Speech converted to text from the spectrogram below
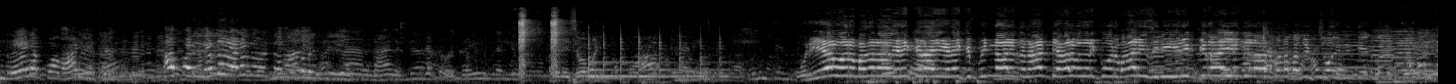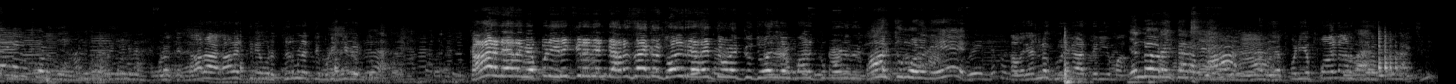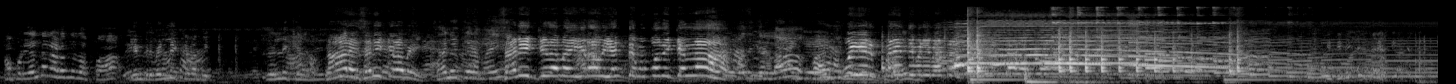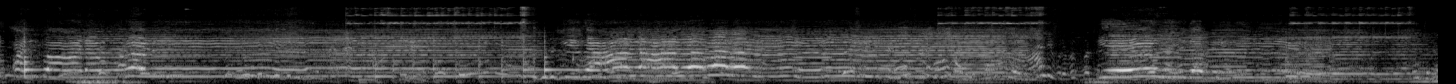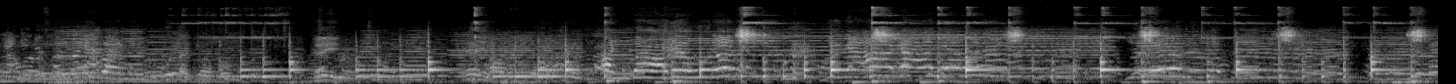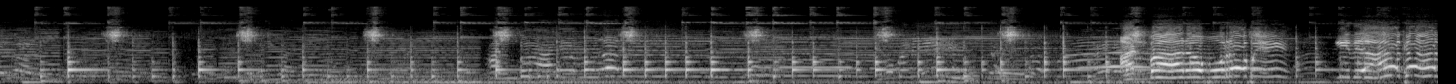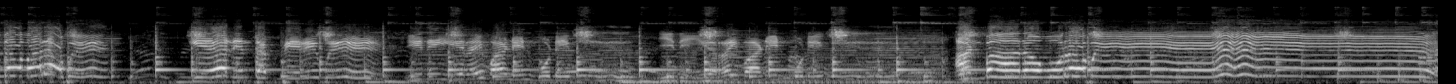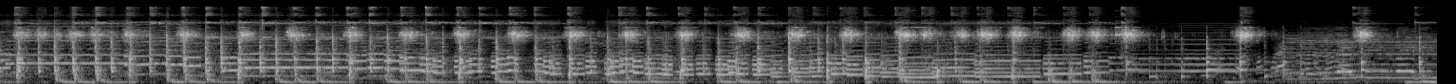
என்றேடப்பா வாடி அப்படி என்ன நடந்து விட்டது உங்களுக்கு? அடே சிவமணி ஒரே ஒரு மகனாக இருக்கிறாய் எனக்கு பின்னால் இந்த நாட்டை ஆள்வதற்கு ஒரு வாரிசு நீ இருக்கிறாய் என்று நான் மன மகிழ்ச்சியோடு இருந்தேன். உனக்கு காலாகாலத்திலே ஒரு திருமணத்தை முடிக்க வேண்டும். கால நேரம் எப்படி இருக்கிறது என்று அரசாங்க ஜோதிடர் அழைத்து உனக்கு ஜோதிடம் பார்க்கும் பொழுது பார்க்கும் பொழுது அவர் என்ன கூறினார் தெரியுமா? என்ன உரைத்தாரப்பா எப்பா நான் அப்படி என்ன நடந்ததப்பா? இன்று வெள்ளிக்கிழமை. வெள்ளிக்கிழமை. நாளை சனிக்கிழமை. சனிக்கிழமை. சனிக்கிழமை இரவு எட்டு முப்பதுக்கெல்லாம் உயிர் பிரிந்து விடும் என்றார். அன்பான உறவு. ஏன் இந்த? அன்பான உறவு. அன்பான உறவு இறைவனின் முடிவு இது இறைவனின் முடிவு. அன்பான உறவு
